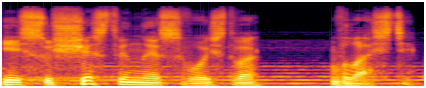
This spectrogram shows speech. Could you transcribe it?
есть существенное свойство власти.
